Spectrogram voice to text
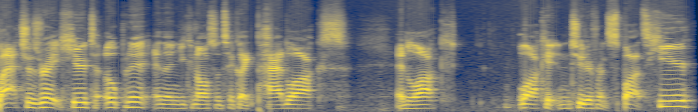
latches right here to open it, and then you can also take like padlocks and lock lock it in two different spots here.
